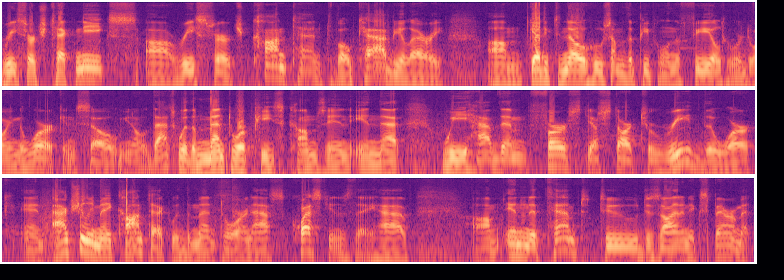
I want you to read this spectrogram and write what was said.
research techniques, uh, research content, vocabulary, um, getting to know who some of the people in the field who are doing the work. And so, you know, that's where the mentor piece comes in, in that we have them first just start to read the work and actually make contact with the mentor and ask questions they have um, in an attempt to design an experiment.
